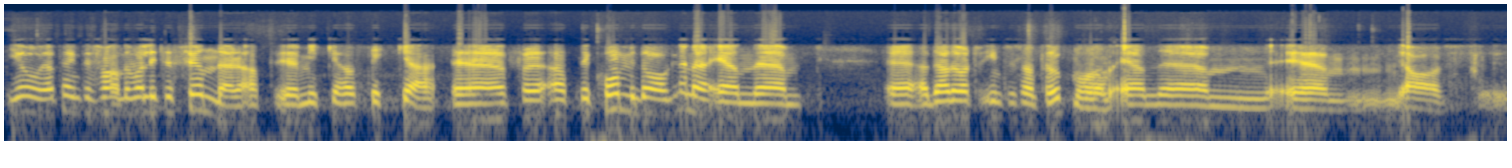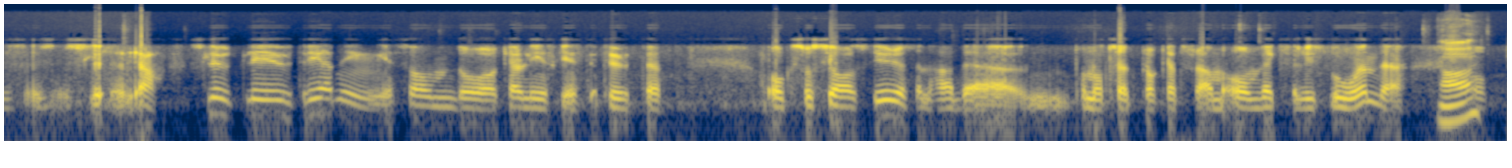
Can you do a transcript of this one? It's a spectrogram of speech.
Jo, jag tänkte fan det var lite synd där att eh, Micke hann sticka. Eh, för att det kom i dagarna en, eh, eh, det hade varit intressant att ta upp med honom, en, ehm, ehm, ja, sl- ja, slutlig utredning som då Karolinska institutet och Socialstyrelsen hade på något sätt plockat fram om växelvis boende ja. och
